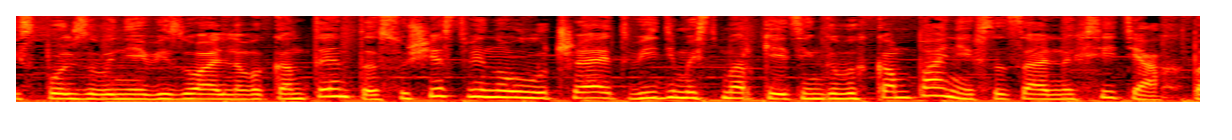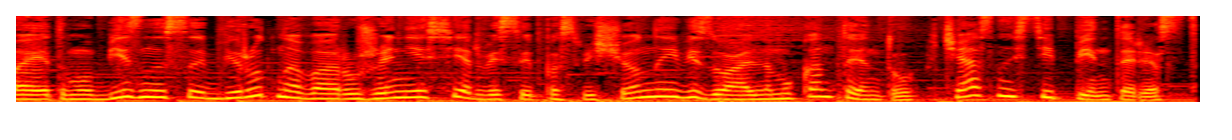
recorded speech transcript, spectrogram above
Использование визуального контента существенно улучшает видимость маркетинговых кампаний в социальных сетях, поэтому бизнесы берут на вооружение сервисы, посвященные визуальному контенту, в частности Pinterest.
